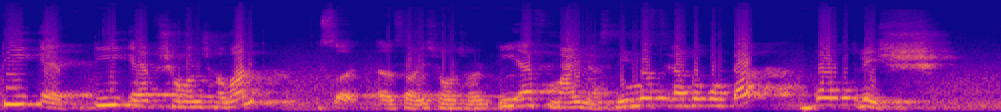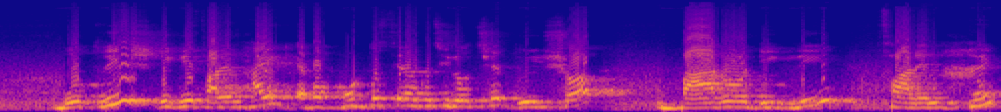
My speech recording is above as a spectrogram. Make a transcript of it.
টিএফ টিএফ সমান সমান সরি সমান সমান টিএফ মাইনাস নিম্ন স্থিরাঙ্ক কোনটা? বত্রিশ। বত্রিশ ডিগ্রি ফারেনহাইট এবং ঊর্ধ্ব স্থিরাঙ্ক ছিল হচ্ছে দুইশো বারো ডিগ্রি ফারেনহাইট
